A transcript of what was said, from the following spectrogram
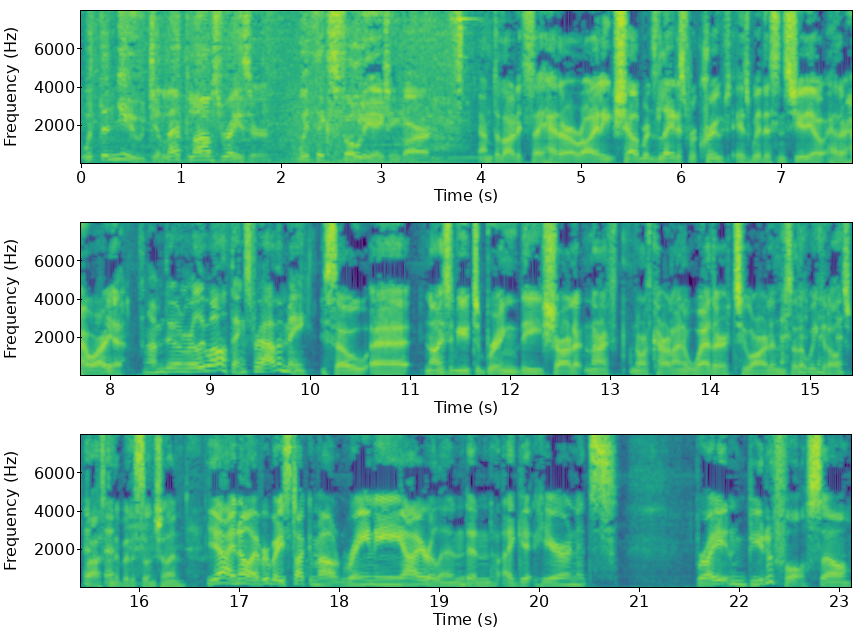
with the new Gillette Labs Razor with exfoliating bar. I'm delighted to say Heather O'Reilly, Shelbourne's latest recruit, is with us in studio. Heather, how are you? I'm doing really well. Thanks for having me. So uh, nice of you to bring the Charlotte, North, North Carolina weather to Ireland so that we could all bask in a bit of sunshine. Yeah, I know. Everybody's talking about rainy Ireland, and I get here and it's bright and beautiful. So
